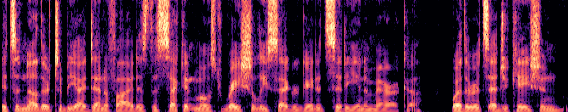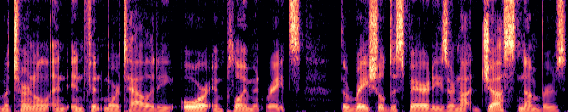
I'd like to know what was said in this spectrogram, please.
It's another to be identified as the second most racially segregated city in America. Whether it's education, maternal and infant mortality, or employment rates, the racial disparities are not just numbers,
